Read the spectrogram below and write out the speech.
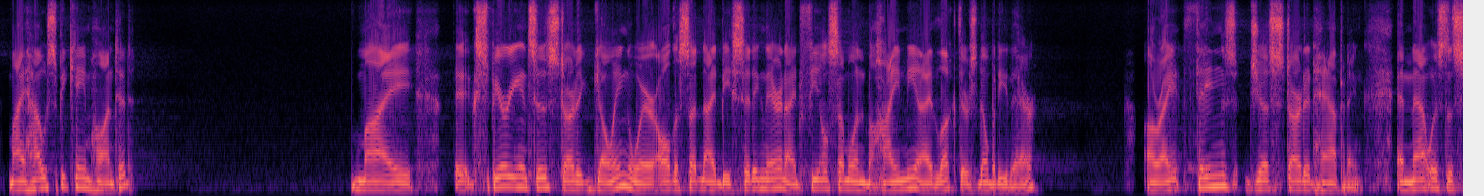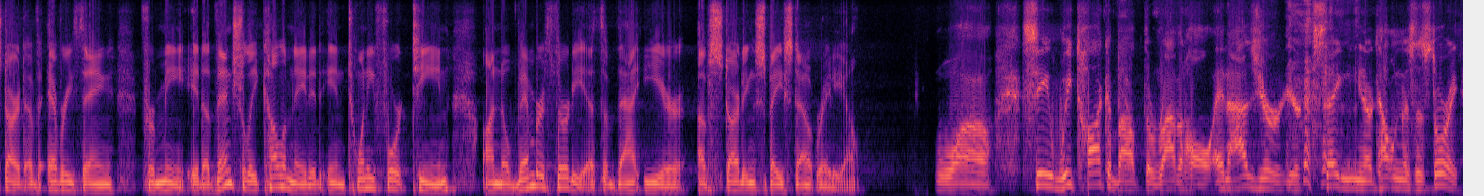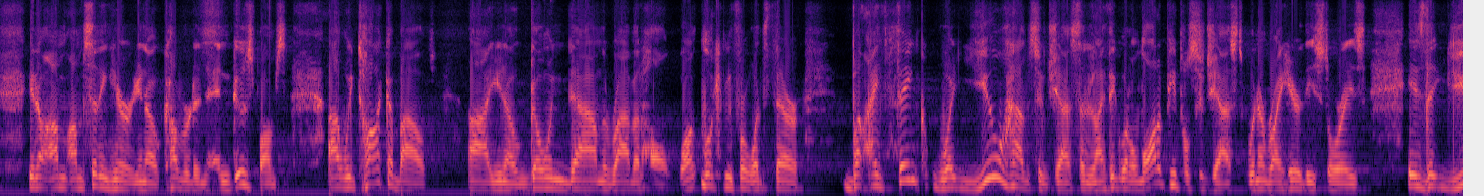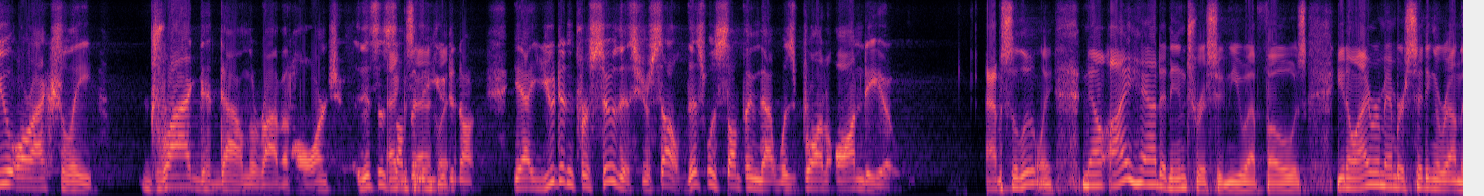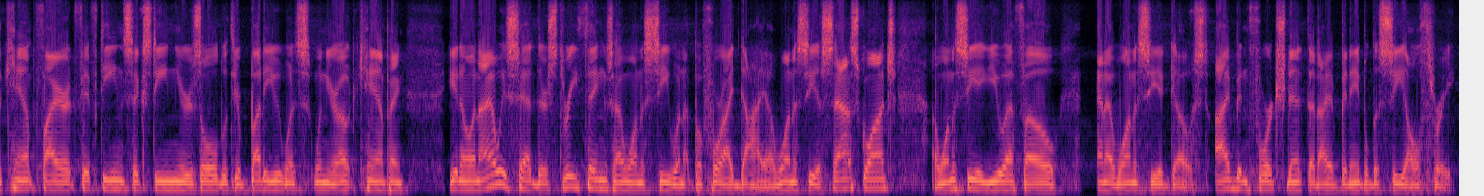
my house became haunted. My experiences started going where all of a sudden I'd be sitting there and I'd feel someone behind me and I'd look, there's nobody there. All right. Things just started happening. And that was the start of everything for me. It eventually culminated in 2014 on November 30th of that year of starting Spaced Out Radio. Wow. See, we talk about the rabbit hole, and as you're you're saying, you know, telling us the story, you know, I'm I'm sitting here, you know, covered in, in goosebumps. Uh, we talk about, uh, you know, going down the rabbit hole, looking for what's there. But I think what you have suggested, and I think what a lot of people suggest whenever I hear these stories, is that you are actually dragged down the rabbit hole, aren't you? This is something exactly. that you did not, yeah, you didn't pursue this yourself. This was something that was brought onto you. Absolutely. Now, I had an interest in UFOs. You know, I remember sitting around the campfire at 15, 16 years old with your buddy when you're out camping you know, and I always said there's three things I want to see when before I die. I want to see a Sasquatch, I want to see a UFO, and I want to see a ghost. I've been fortunate that I've been able to see all three.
